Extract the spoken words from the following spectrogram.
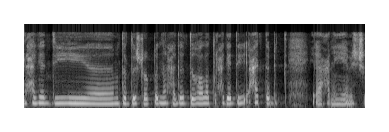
الحاجات دي آه، ما ترضيش ربنا الحاجات دي غلط والحاجات دي حتى بت يعني هي مش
